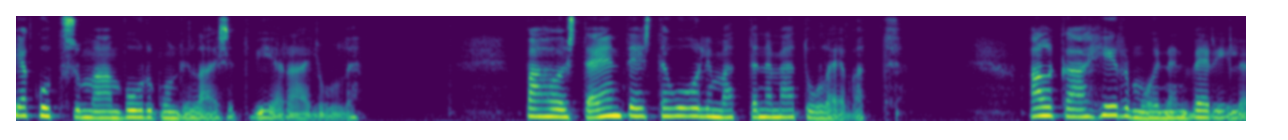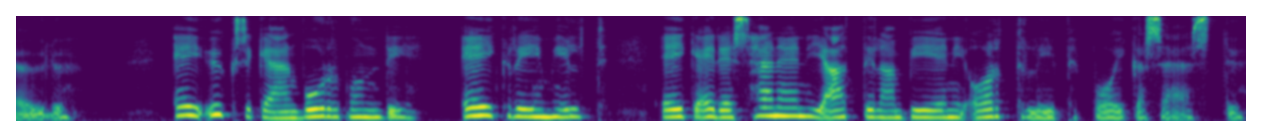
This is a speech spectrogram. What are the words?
ja kutsumaan burgundilaiset vierailulle. Pahoista enteistä huolimatta nämä tulevat. Alkaa hirmuinen verilöyly. Ei yksikään burgundi, ei Kriimhild, eikä edes hänen ja Attilan pieni Ortliip-poika säästy.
